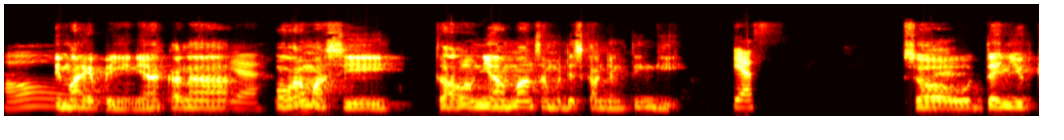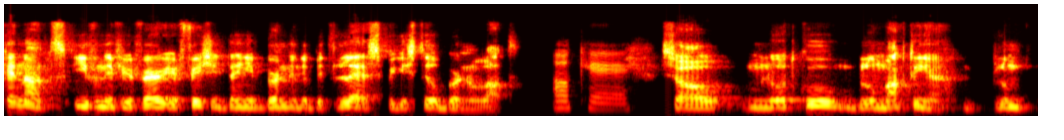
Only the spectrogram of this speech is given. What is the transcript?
Oh. in my opinion, ya. Karena Yeah. orang masih terlalu nyaman sama diskon yang tinggi. Yes. So then you cannot, even if you're very efficient, then you burn a little bit less, but you still burn a lot. Okay. So menurutku belum waktunya, belum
